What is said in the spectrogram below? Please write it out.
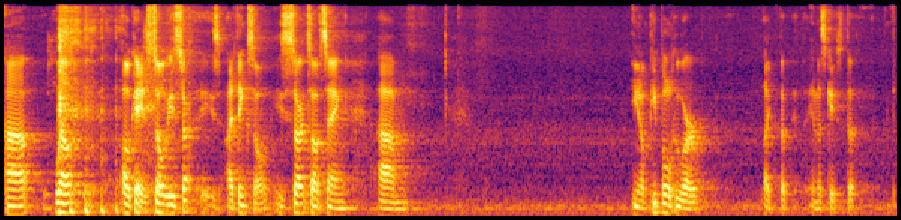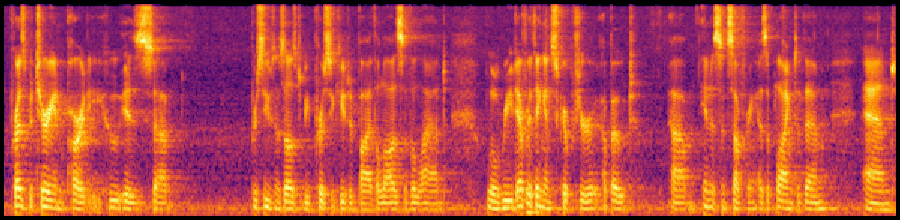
Uh, well, okay, so he start. He's, I think so. He starts off saying, um, you know, people who are like the in this case the, the Presbyterian Party, who is um, perceives themselves to be persecuted by the laws of the land, will read everything in Scripture about um, innocent suffering as applying to them, and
